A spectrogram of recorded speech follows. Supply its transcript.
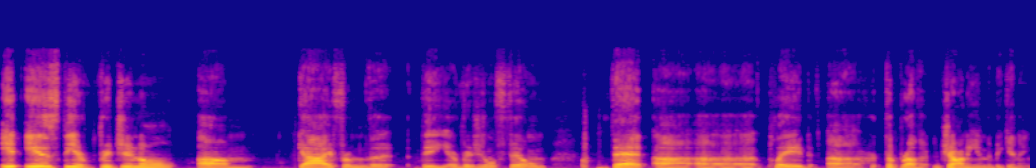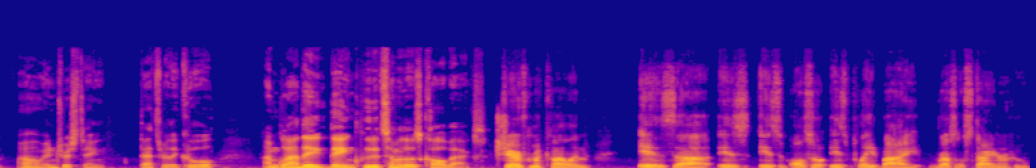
It is the original um guy from the the original film that uh, uh, uh, uh, played uh, the brother Johnny in the beginning. Oh, interesting. That's really cool. I'm glad they they included some of those callbacks. Sheriff McClellan is uh is is also is played by Russell Streiner who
